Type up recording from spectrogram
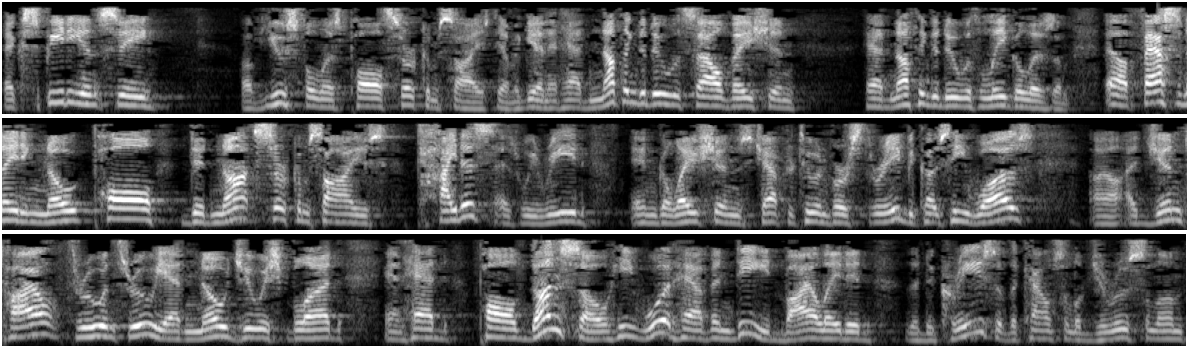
expediency, of usefulness, Paul circumcised him. Again, it had nothing to do with salvation, had nothing to do with legalism. A fascinating note, Paul did not circumcise Titus, as we read in Galatians chapter 2 and verse 3 because he was uh, a Gentile through and through. He had no Jewish blood. And had Paul done so, he would have indeed violated the decrees of the Council of Jerusalem.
